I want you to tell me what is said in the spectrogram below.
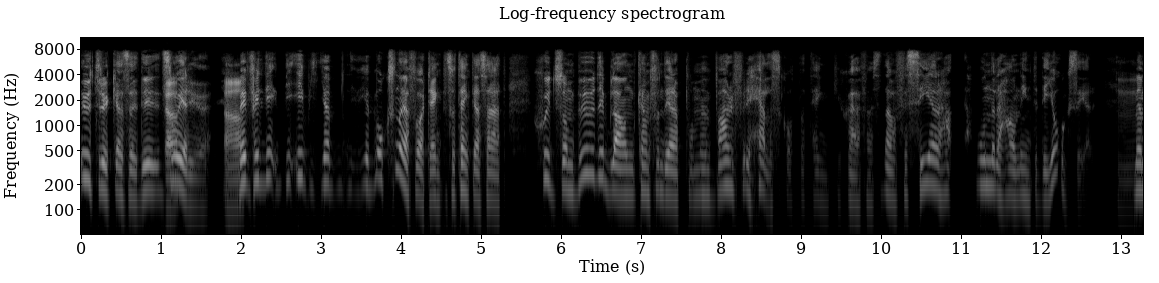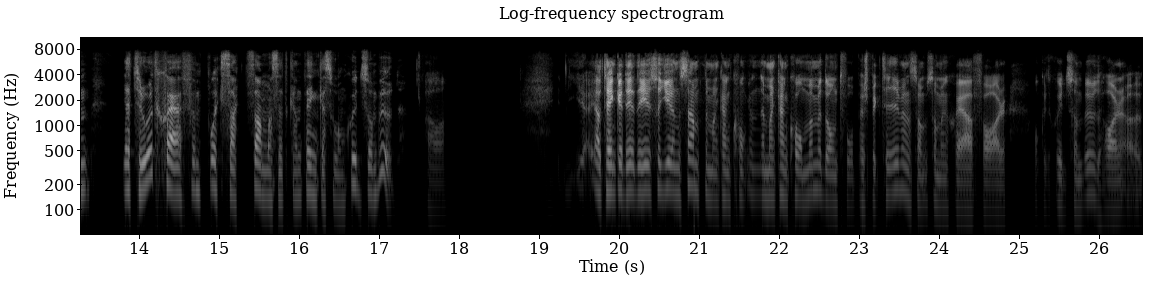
uttrycka sig. Det, så är det ju. Ja. Men för det, jag, också när jag förtänkte så tänkte jag så här att skyddsombud ibland kan fundera på men varför i helskotta tänker chefen så där? Varför ser hon eller han inte det jag ser? Mm. Men jag tror att chefen på exakt samma sätt kan tänka så om skyddsombud. Ja jag tänker det, det är så gynnsamt när man, kan, när man kan komma med de två perspektiven som, som en chef har och ett skyddsombud har. Eh,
